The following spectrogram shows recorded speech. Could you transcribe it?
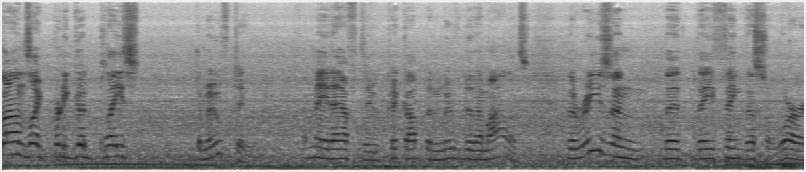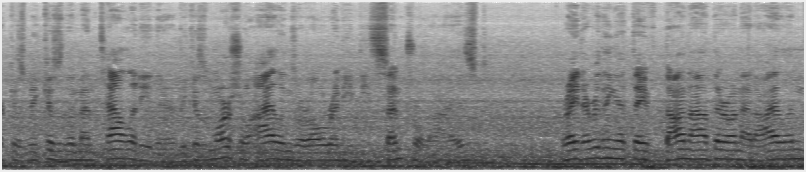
Sounds like a pretty good place to move to. I may have to pick up and move to them islands. The reason that they think this will work is because of the mentality there, because Marshall Islands are already decentralized, right? Everything that they've done out there on that island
